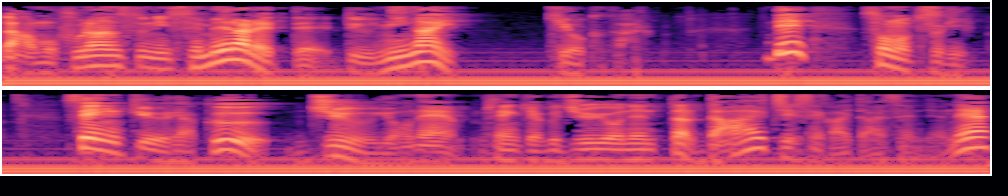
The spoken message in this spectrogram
だからもうフランスに攻められてっていう苦い記憶がある。で、その次。1914年。1914年って言ったら第一次世界大戦だよね。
